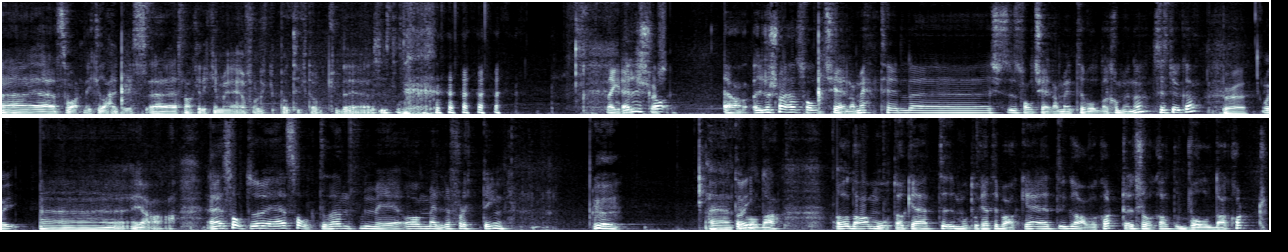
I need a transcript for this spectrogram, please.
Eh, jeg svarte ikke, da, heldigvis. Eh, jeg snakker ikke med folk på TikTok. Det synes jeg. Det er greit, Ellers så, kanskje. ja, ellers har jeg solgt sjela mi til eh, Solgt sjela mi til Volda kommune siste uka. Oi. Uh, ja jeg solgte, jeg solgte den med å melde flytting uh, til Oi. Volda. Og da mottok jeg, et, mottok jeg tilbake et gavekort, et såkalt Volda-kort,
